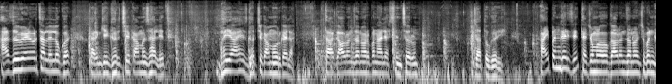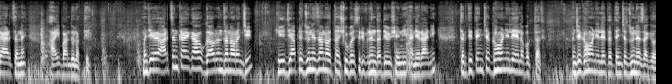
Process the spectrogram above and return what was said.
आज वेळेवर चाललोय लवकर कारण की घरचे कामं झालेत. भैया आहेस घरचे कामावर कायला तर गावरान जनावर पण आले असतील चरून. जातो घरी. आई पण घरीच आहे त्याच्यामुळं गावरान जनावरांची पण काय अडचण नाही. आई बांधू लागते. म्हणजे अडचण काय आहे गाव गावरान जनावरांची? की जे आपले जुने जनावर आहेत ना शुभश्री वृंदा देवशेनी आणि राणी तर ते त्यांच्या गव्हाणीला यायला बघतात. म्हणजे गव्हाणीला येतात त्यांच्या जुन्या जागेवर.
